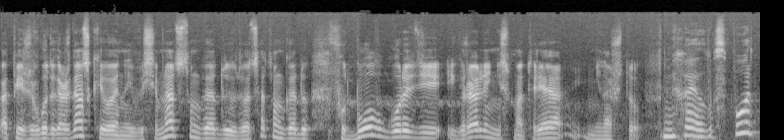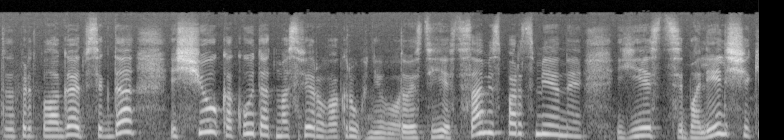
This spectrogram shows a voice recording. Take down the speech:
опять же, в годы гражданской войны, и в 18 году, и в 20 году футбол в городе играли, несмотря ни на что. Михаил, спорт предполагает всегда еще какую-то атмосферу вокруг него. То есть есть сами спортсмены, есть болельщики.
